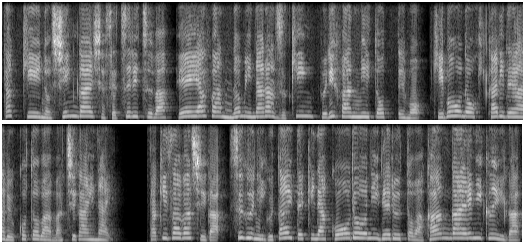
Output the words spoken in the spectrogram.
タッキーの新会社設立は平野ファンのみならずキンプリファンにとっても希望の光であることは間違いない。滝沢氏がすぐに具体的な行動に出るとは考えにくいが、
